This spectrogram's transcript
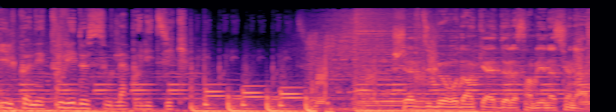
Il connaît tous les dessous de la politique. Chef du bureau d'enquête de l'Assemblée nationale.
